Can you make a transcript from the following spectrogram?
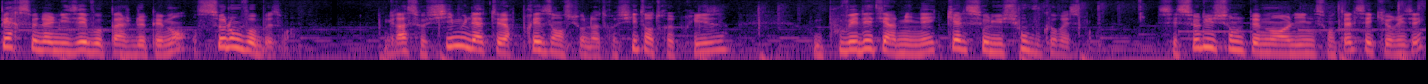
personnaliser vos pages de paiement selon vos besoins. Grâce au simulateur présent sur notre site entreprise, vous pouvez déterminer quelle solution vous correspond. Ces solutions de paiement en ligne sont-elles sécurisées?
